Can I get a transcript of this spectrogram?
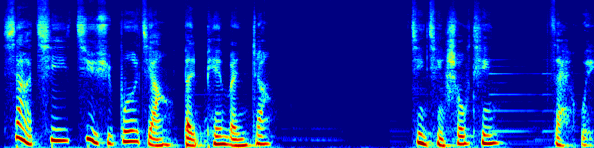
下期继续播讲本篇文章。敬请收听，再会。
